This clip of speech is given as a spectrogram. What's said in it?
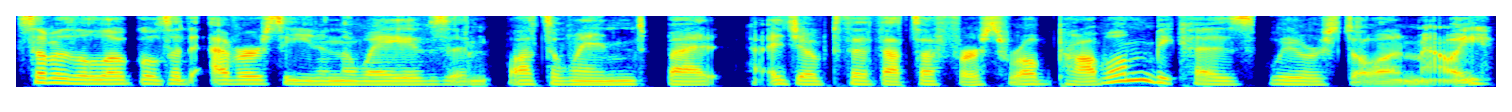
some of the locals had ever seen in the waves and lots of wind. But I joked that that's a first world problem because we were still on Maui.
